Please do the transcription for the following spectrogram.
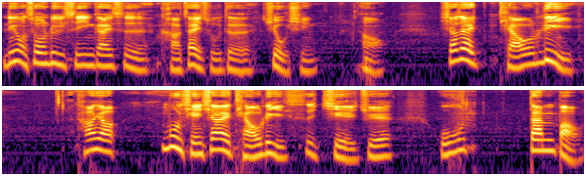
林永松律师应该是卡债族的救星哦。消债条例，他要目前消债条例是解决无担保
